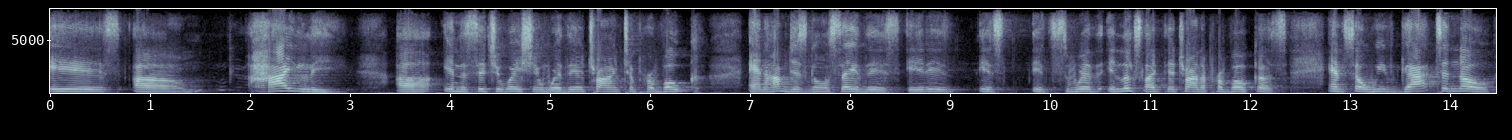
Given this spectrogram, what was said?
is um, highly uh, in the situation where they're trying to provoke. And I'm just gonna say this: it is it's it's where it looks like they're trying to provoke us. And so we've got to know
